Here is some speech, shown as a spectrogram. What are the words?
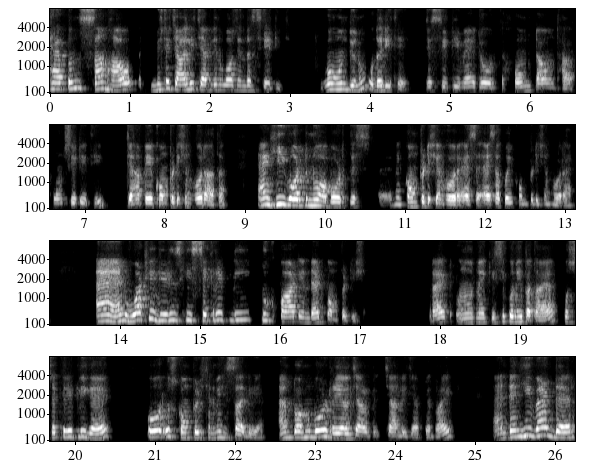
happen somehow Mister Charlie Chaplin was in the city वो उन दिनों उधर ही थे, जिस सिटी में जो उनका होम टाउन था होम सिटी थी, जहाँ पे कॉम्पिटिशन हो रहा था। And he got to know about this competition हो रहा है ऐसा ऐसा कोई कॉम्पिटिशन हो रहा है। And what he did is he secretly took part in that competition right उन्होंने किसी को नहीं बताया, वो सेक्रेटली गए और उस कॉम्पिटिशन में हिस्सा लिया। I am talking about real Charlie Chaplin right and then he went there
